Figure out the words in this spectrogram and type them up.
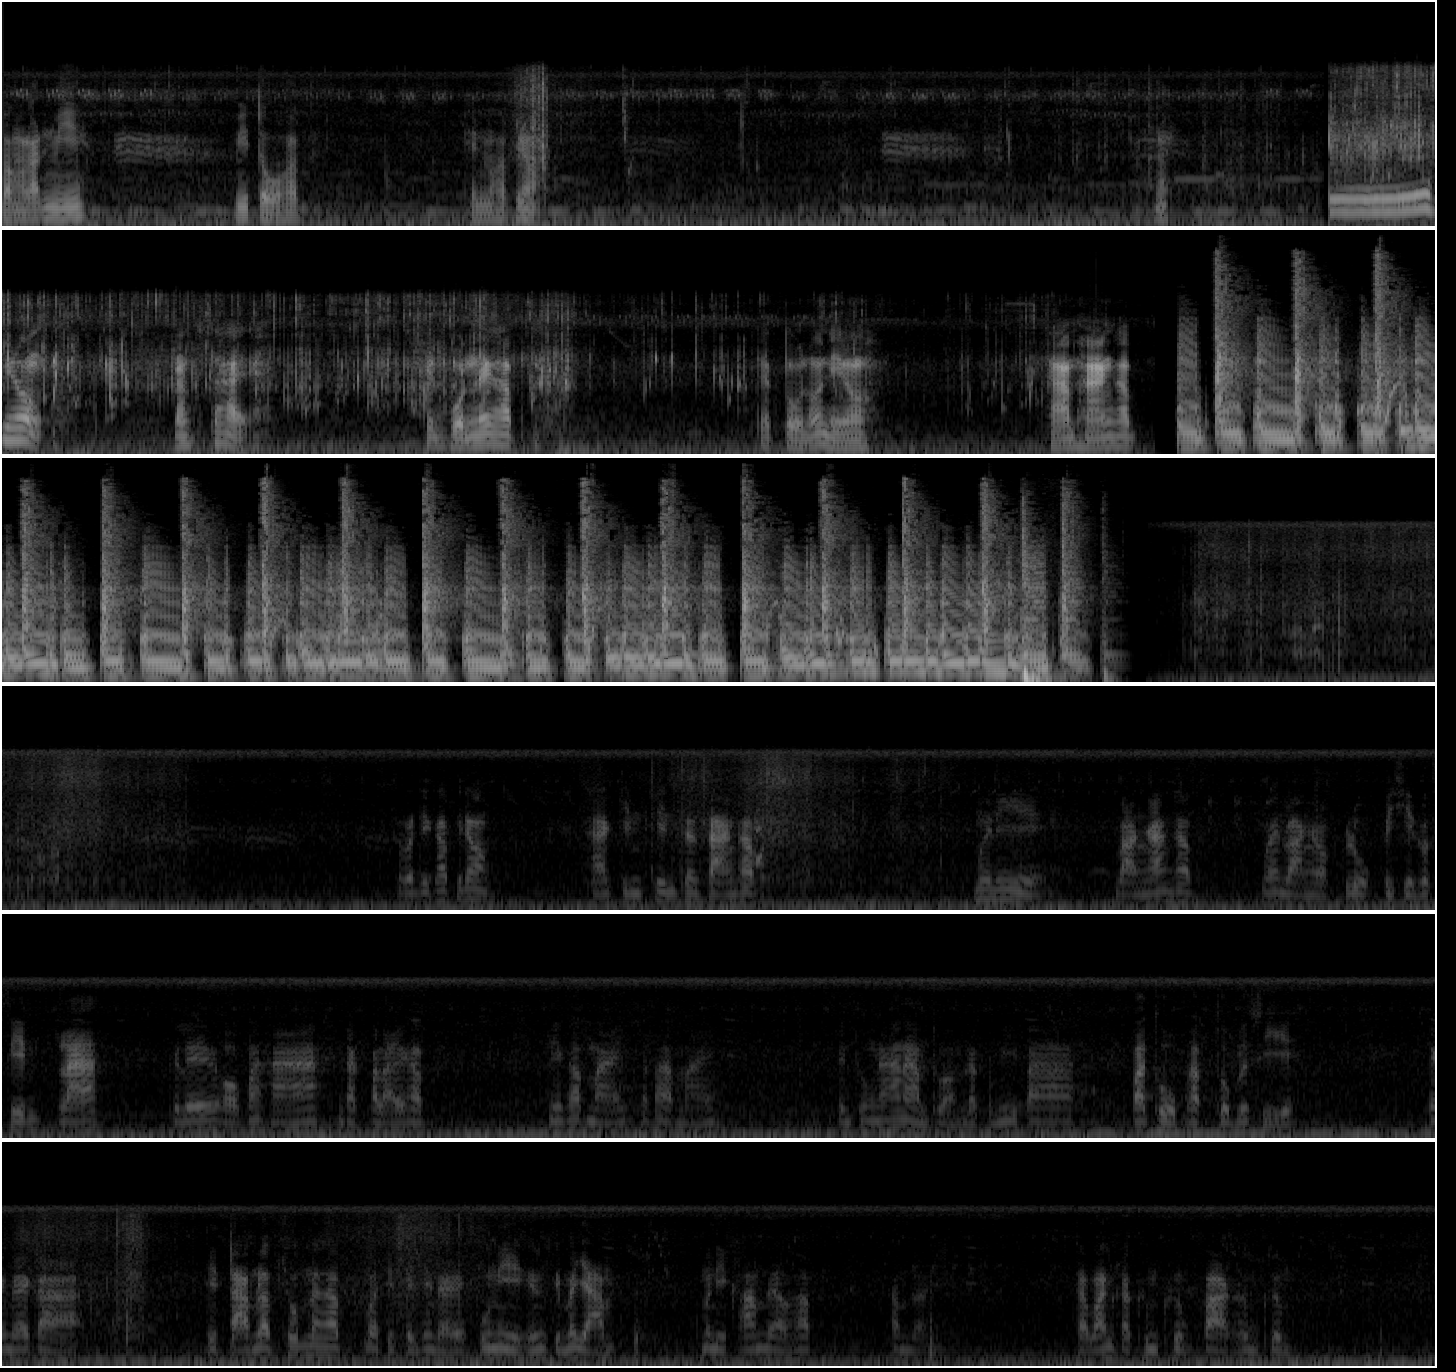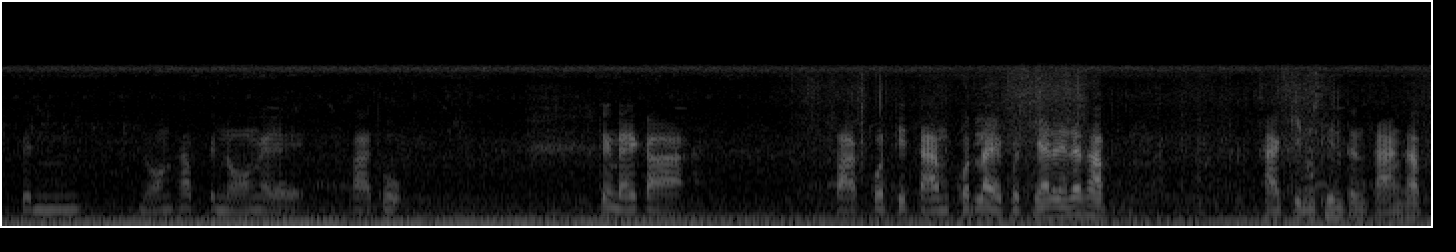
บางร้านมี มีโตครับ เห็นไหมครับพี่น้องนะโอ้พี่น้องรังสุดท้เป็นผลเลยครับ จากตัวน้นนี่เนาะสามหางครับส ลูกไปฉีดวัคซีนล้าก็เลยออกมาหาดักปลาไหลครับ นี่ครับหมายสภาพหมายเป็นทุ่งนาน้ำท่วม แล้วก็มีปลาปลาถูบครับถูบฤาษีจังไดกะติดตามรับชมนะครับ ว่าสิเป็นจังไดพรุ่งนี้ถึงสิมายามมันอีกค้ำแล้วครับค้ำแล้วแต่วันก็คึมคึมๆฟ้ากคึมคึมเป็นหนองครับเป็นหนองไอ้ปลาถูกจังไดกะ ฝากกดติดตามกดไลค์กดแชร์เลยนะครับหากินทินต่างๆครับ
